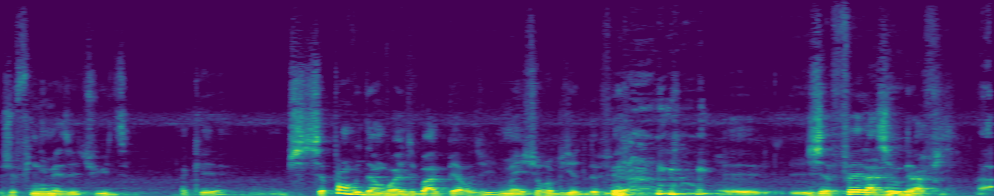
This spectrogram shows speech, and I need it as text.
Je finis mes études, ok. J'ai pas envie d'envoyer du bal perdu, mais j'aurais obligé de le faire. Euh, j'ai fait la géographie. Ah,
